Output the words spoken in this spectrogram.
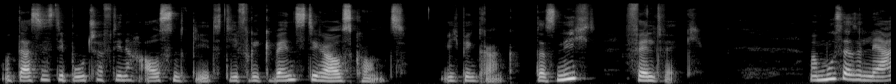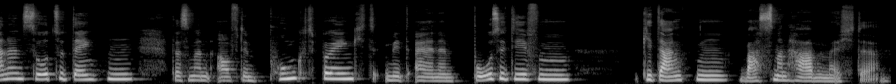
Und das ist die Botschaft, die nach außen geht, die Frequenz, die rauskommt. Ich bin krank. Das nicht fällt weg. Man muss also lernen, so zu denken, dass man auf den Punkt bringt mit einem positiven Gedanken, was man haben möchte.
